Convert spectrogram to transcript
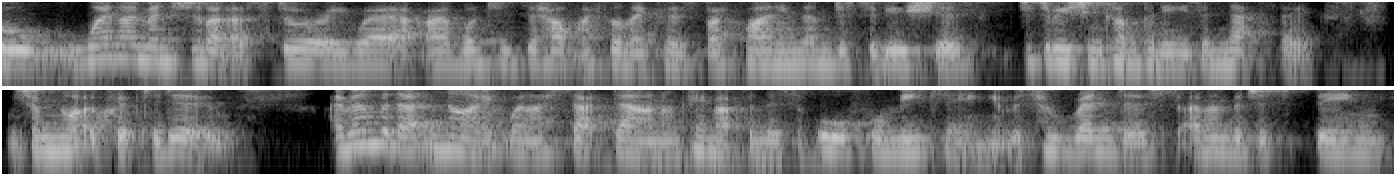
Well, when I mentioned about that story where I wanted to help my filmmakers by finding them distributions, distribution companies and Netflix, which I'm not equipped to do, I remember that night when I sat down and came up from this awful meeting. It was horrendous. I remember just being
